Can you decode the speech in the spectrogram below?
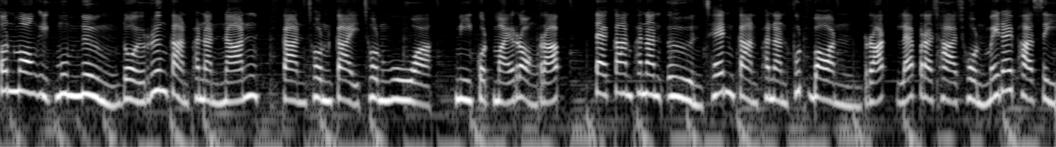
ตนมองอีกมุมหนึ่ง โดยเรื่องการพนันนั้น การชนไก่ชนวัว มีกฎหมายรองรับ แต่การพนันอื่น เช่น การพนันฟุตบอล รัฐและประชาชนไม่ได้ภาษี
